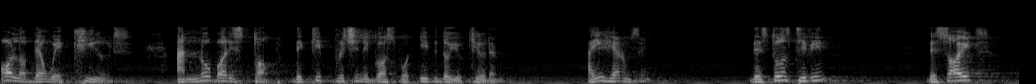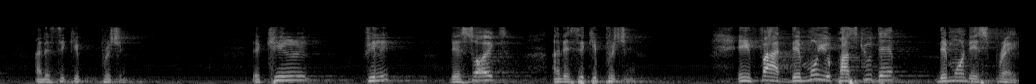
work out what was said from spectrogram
all of them were killed. And nobody stopped. They keep preaching the gospel even though you kill them. Are you hearing what I'm saying? They stoned Stephen, they saw it, and they still keep preaching. They killed Philip, they saw it, and they still keep preaching. In fact, the more you persecute them, the more they spread.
